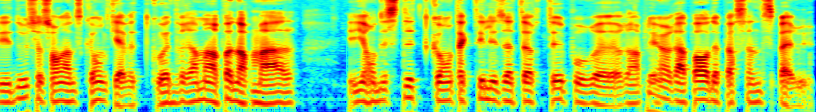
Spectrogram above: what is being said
les deux se sont rendus compte qu'il y avait de quoi de vraiment pas normal. Et ils ont décidé de contacter les autorités pour euh, remplir un rapport de personnes disparues.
